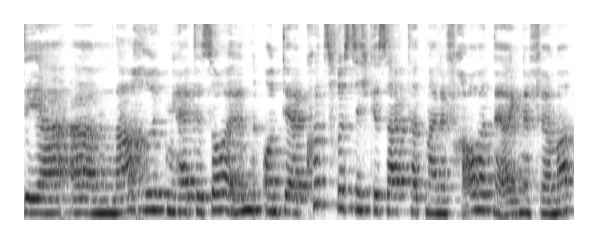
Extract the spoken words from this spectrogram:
der ähm, nachrücken hätte sollen und der kurzfristig gesagt hat, meine Frau hat eine eigene Firma,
